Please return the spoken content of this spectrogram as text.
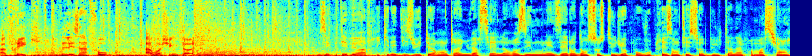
Afrique, les infos. À Washington. Vous écoutez VOA Afrique, il est 18h en temps universel. Rosine Mounezero dans ce studio pour vous présenter ce bulletin d'information.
